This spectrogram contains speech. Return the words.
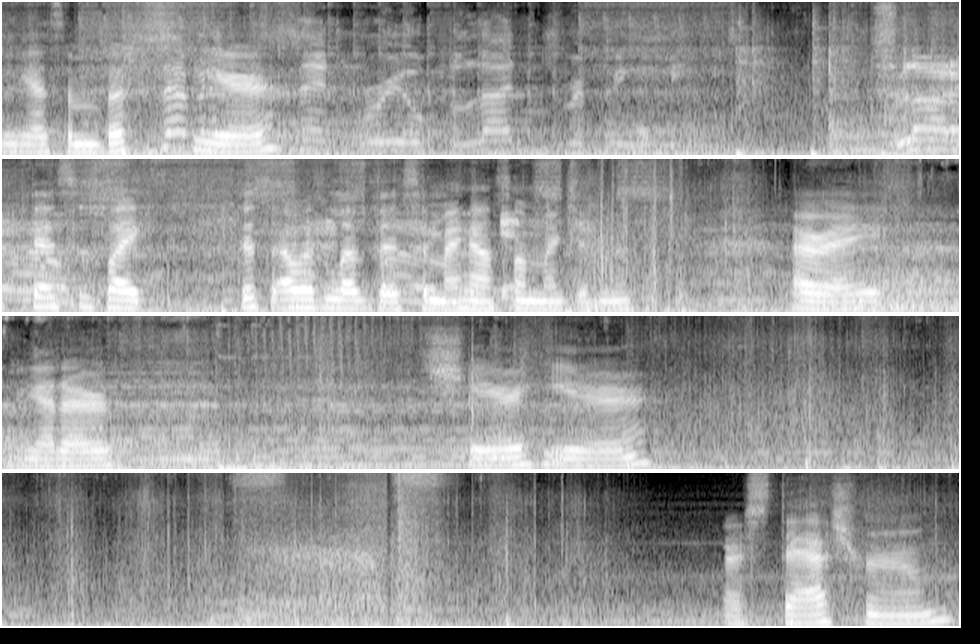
We got some books here. This is like, this, I would love this in my house, oh my goodness. Alright, we got our chair here. Our stash room.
